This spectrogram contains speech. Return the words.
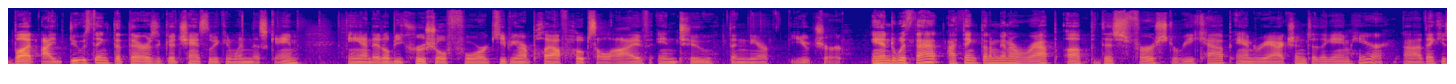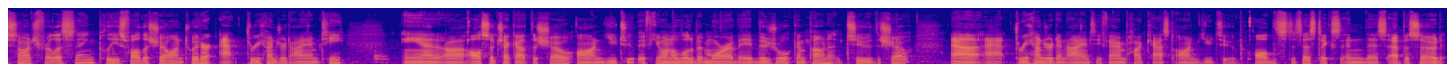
But I do think that there is a good chance that we can win this game, and it'll be crucial for keeping our playoff hopes alive into the near future. And with that, I think that I'm going to wrap up this first recap and reaction to the game here. Uh, thank you so much for listening. Please follow the show on Twitter at 300IMT. And uh, also check out the show on YouTube if you want a little bit more of a visual component to the show uh, at 300 and IMT Fan Podcast on YouTube. All the statistics in this episode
